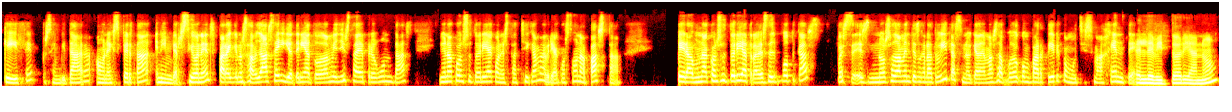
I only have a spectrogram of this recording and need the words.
¿qué hice? Pues invitar a una experta en inversiones para que nos hablase y yo tenía toda mi lista de preguntas y una consultoría con esta chica me habría costado una pasta pero una consultoría a través del podcast, pues es, no solamente es gratuita, sino que además la puedo compartir con muchísima gente. El de Victoria, ¿no?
